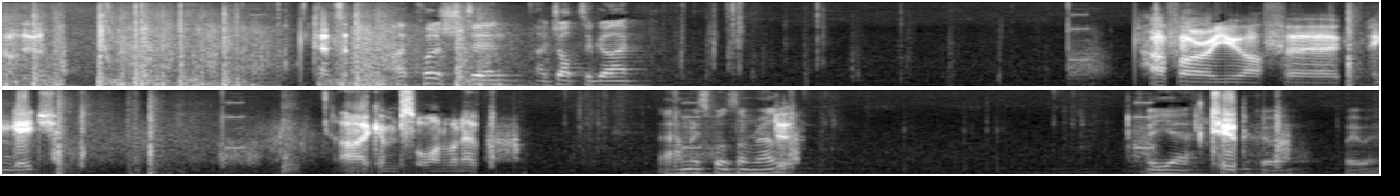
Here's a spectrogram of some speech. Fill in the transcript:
I'll do it. Ten seconds. I pushed in. I dropped a guy. How far are you off uh, engage? I can spawn whenever. Uh, how many spawns on rally? Two. Uh, yeah. Two. Okay. Wait, wait.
